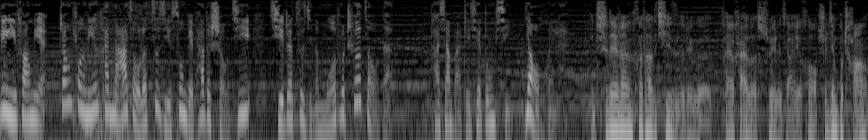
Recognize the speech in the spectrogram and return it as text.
另一方面，张凤玲还拿走了自己送给他的手机，骑着自己的摩托车走的。他想把这些东西要回来。陈天山和他的妻子这个还有孩子睡了觉以后，时间不长，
